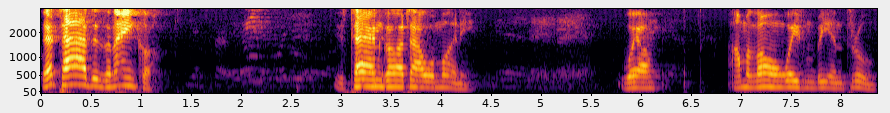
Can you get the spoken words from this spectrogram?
That tithe is an anchor. It's tying God to our money. Well, I'm a long way from being through.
